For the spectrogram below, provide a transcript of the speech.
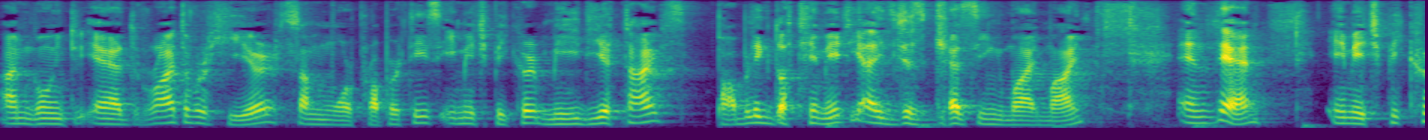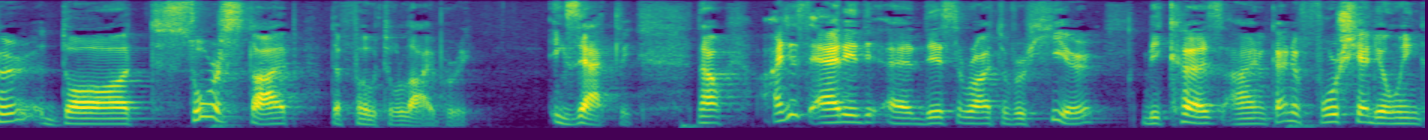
I'm going to add right over here some more properties, image picker, media types, public.image. Yeah, it's just guessing my mind. And then image picker dot source type, the photo library. Exactly. Now, I just added uh, this right over here because I'm kind of foreshadowing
